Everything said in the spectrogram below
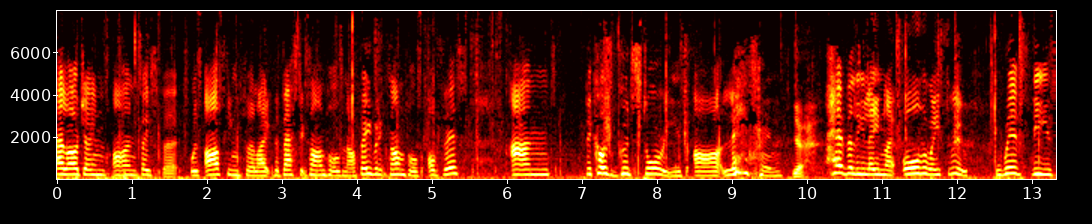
LR Jones on Facebook was asking for like the best examples and our favourite examples of this, and because good stories are laden, yeah. heavily laden, like all the way through. With these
